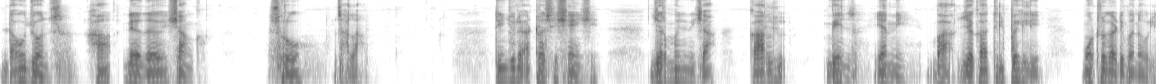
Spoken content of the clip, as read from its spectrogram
डाव जोन्स हा निर्देशांक सुरू झाला. तीन जुलै अठराशे शहाऐंशी जर्मनीच्या कार्ल बेंज यांनी बा जगातील पहिली मोटरगाडी बनवली.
